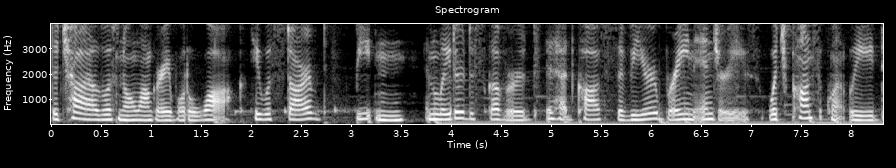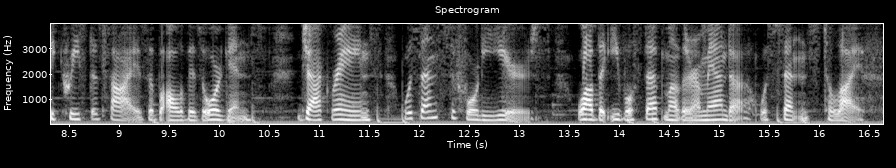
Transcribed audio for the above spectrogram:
the child was no longer able to walk. He was starved beaten, and later discovered it had caused severe brain injuries, which consequently decreased the size of all of his organs. Jack Rains was sentenced to 40 years, while the evil stepmother Amanda was sentenced to life.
